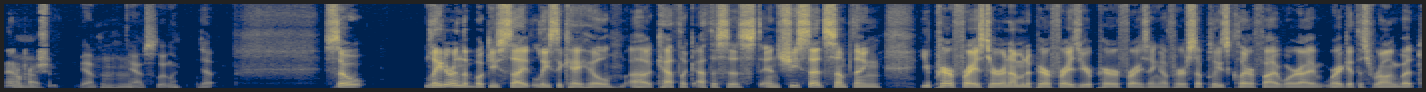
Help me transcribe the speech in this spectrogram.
and mm-hmm. oppression. yeah, mm-hmm. yeah, absolutely. Yep. So later in the book, you cite Lisa Cahill, a Catholic ethicist, and she said something. You paraphrased her, and I'm going to paraphrase your paraphrasing of her. So please clarify where I where I get this wrong. But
